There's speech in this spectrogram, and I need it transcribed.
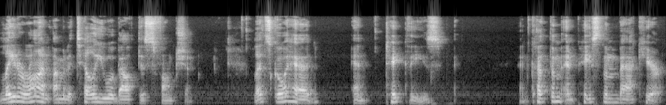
later on I'm going to tell you about this function. Let's go ahead and take these and cut them and paste them back here.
